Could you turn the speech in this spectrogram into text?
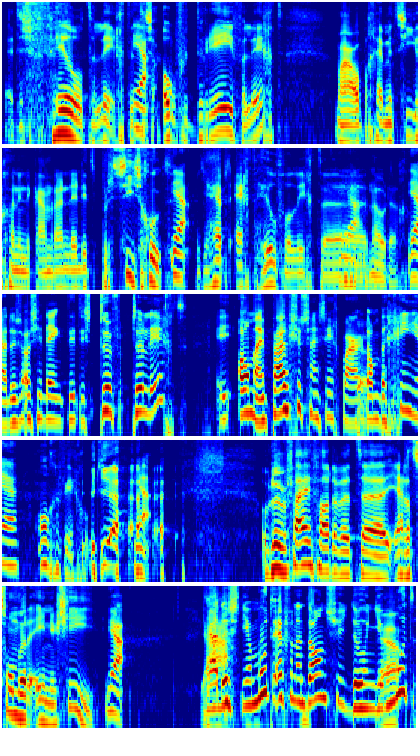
het is veel te licht. Het Ja. is overdreven licht. Maar op een gegeven moment zie je gewoon in de camera, nee, dit is precies goed. Ja. Je hebt echt heel veel licht eh, Ja. nodig. Ja, dus als je denkt, dit is te, te licht, eh, al mijn puistjes zijn zichtbaar, Ja. dan begin je ongeveer goed. Ja. Op nummer vijf hadden we het, eh, ja, dat zonder energie. ja. Ja, dus je moet even een dansje doen. Je Ja. moet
